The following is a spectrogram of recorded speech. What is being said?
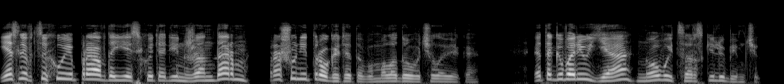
Если в цеху и правда есть хоть один жандарм, прошу не трогать этого молодого человека. Это говорю я, новый царский любимчик.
